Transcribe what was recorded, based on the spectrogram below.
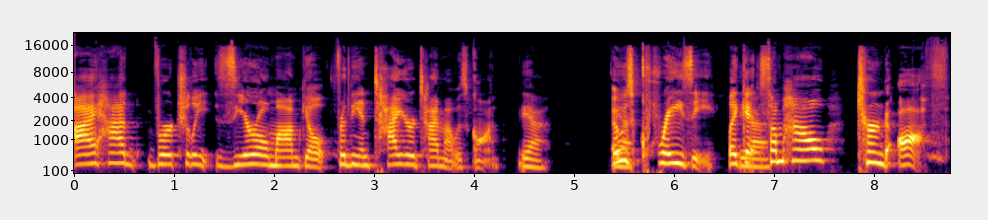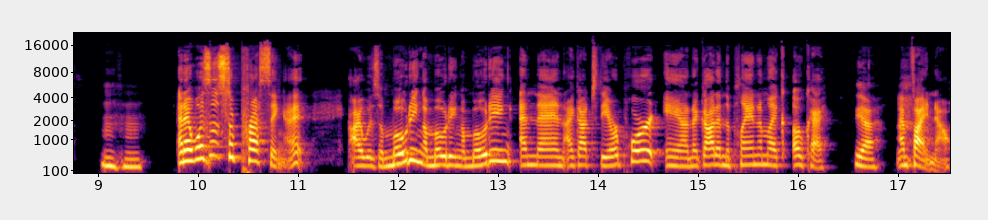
I had virtually zero mom guilt for the entire time I was gone. Yeah. It yeah. was crazy. Like yeah. it somehow turned off. Mm-hmm. And I wasn't suppressing it. I was emoting, emoting, emoting. And then I got to the airport and I got in the plane. I'm like, okay. Yeah. I'm fine now.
